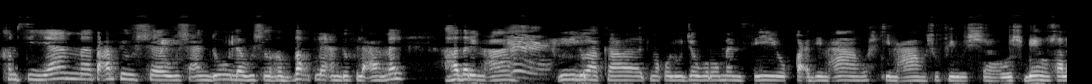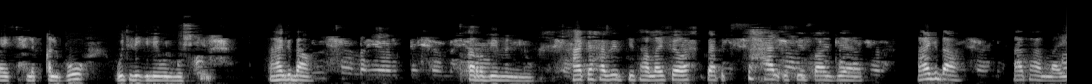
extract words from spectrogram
خمس أيام ما تعرفي واش واش عنده ولا واش الضغط اللي عنده في العمل؟ هضري معاه ديري له هكا كيما نقولوا جو رومانسي وقعدي معاه واحكي معاه وشوفي واش واش بيه وإن شاء الله يفتح لك قلبه وتريقليو المشكل. هكذا. إن شاء الله يا رب إن شاء الله يا رب. قربي منه هكا حبيبتي تهلاي في روحك ويعطيك الصحة على الاتصال ديالك هكذا. شاء الله.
